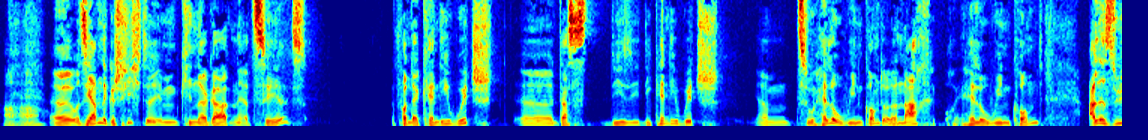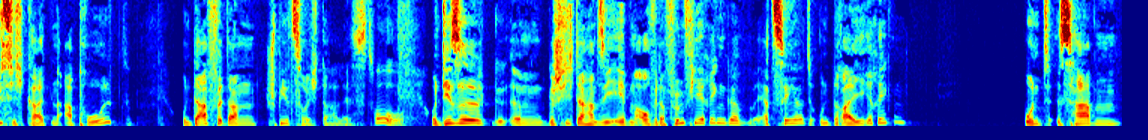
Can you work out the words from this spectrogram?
Aha. Äh, und sie haben eine Geschichte im Kindergarten erzählt von der Candy Witch, äh, dass die, die Candy Witch ähm, zu Halloween kommt oder nach Halloween kommt, alle Süßigkeiten abholt und dafür dann Spielzeug da lässt. Oh. Und diese ähm, Geschichte haben sie eben auch wieder Fünfjährigen ge- erzählt und Dreijährigen. Und es haben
